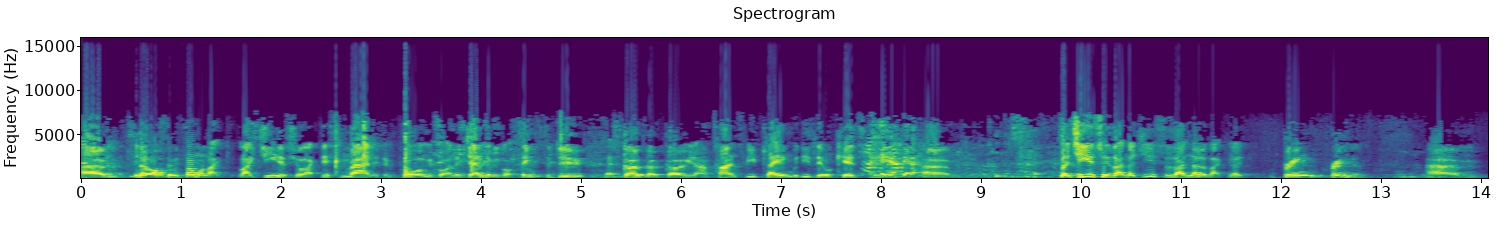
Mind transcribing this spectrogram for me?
um, you know, often with someone like like Jesus, you're like, this man is important. We've got an agenda. We've got things to do. Let's go, go, go. You don't have time to be playing with these little kids. Um, but Jesus is like, no. Jesus is like, no. Like, you know, bring bring them. Um,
